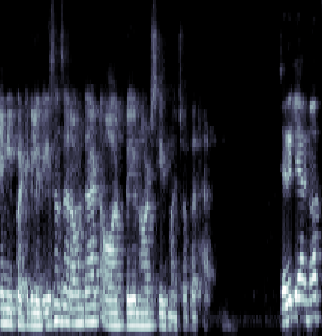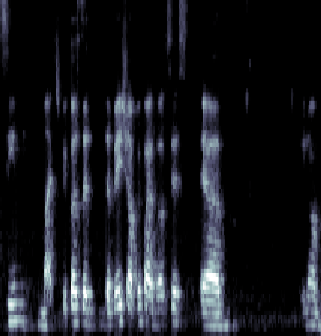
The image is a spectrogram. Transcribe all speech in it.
any particular reasons around that, or do you not see much of that happening? Generally I've not seen much because the, the way Shopify works is, uh, you know,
